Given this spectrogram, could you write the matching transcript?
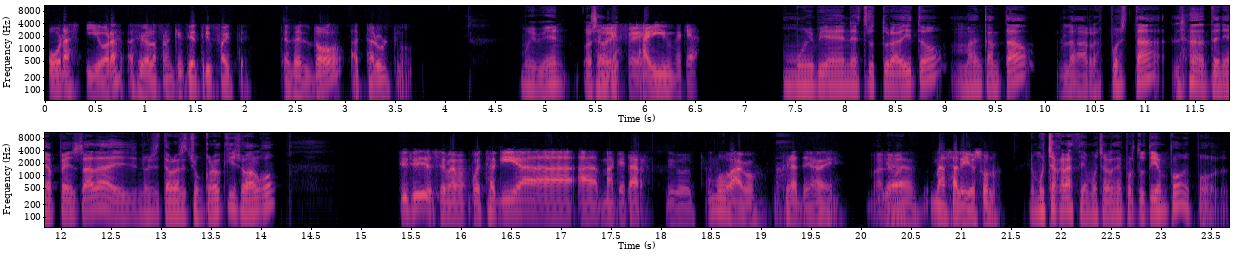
horas y horas, ha sido la franquicia Street Fighter. Desde el 2 hasta el último. Muy bien. O sea, ahí me queda. muy bien estructuradito, me ha encantado. La respuesta la tenía pensada, y no sé si te habrás hecho un croquis o algo. Sí, sí, se me ha puesto aquí a, a- a maquetar. Digo, ¿cómo hago? Espérate, a ver. Vale, Ya vale. Me ha salido solo. Muchas gracias, muchas gracias por tu tiempo y por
